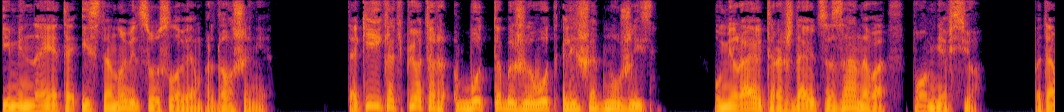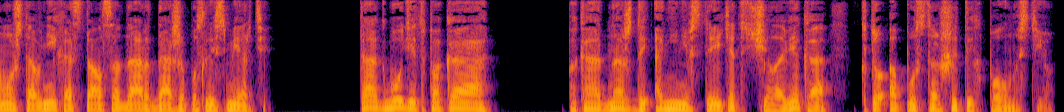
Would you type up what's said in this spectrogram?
Именно это и становится условием продолжения. Такие, как Петр, будто бы живут лишь одну жизнь. Умирают и рождаются заново, помня все. Потому что в них остался дар даже после смерти. Так будет, пока пока однажды они не встретят человека, кто опустошит их полностью.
